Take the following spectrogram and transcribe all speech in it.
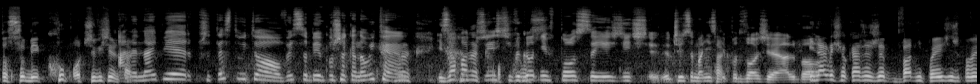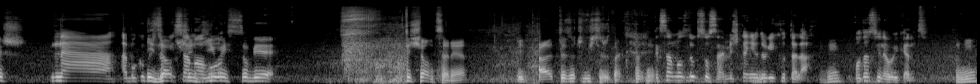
to sobie kup, oczywiście, że Ale tak. najpierw przetestuj to, weź sobie Porszaka na weekend Tak, i zobacz, tak, czy jest ci wygodnie w Polsce jeździć, y, czy ma niskie Tak. podwozie, albo I nagle się okaże, że dwa dni pojeździsz i powiesz na, albo i kupisz samochód. zaoszczędziłeś sobie tysiące, nie? I, ale to jest oczywiście, że tak. Pewnie. Tak samo z luksusem, mieszkanie w drogich hotelach. Mhm. Potestuj na weekend. Mhm.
